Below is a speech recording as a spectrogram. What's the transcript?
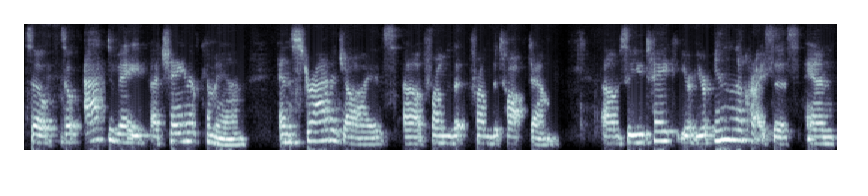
So so activate a chain of command and strategize uh, from the from the top down. Um, so you take you're you're in the crisis and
